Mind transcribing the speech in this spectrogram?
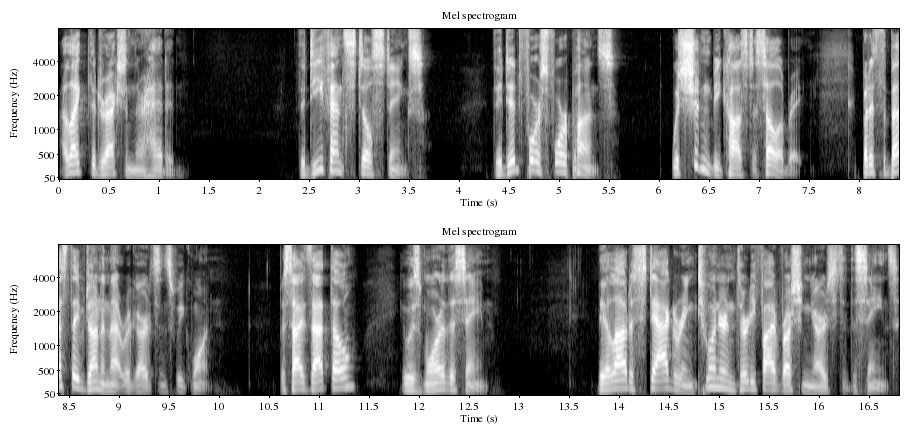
I like the direction they're headed. The defense still stinks. They did force four punts, which shouldn't be cause to celebrate, but it's the best they've done in that regard since week one. Besides that, though, it was more of the same. They allowed a staggering 235 rushing yards to the Saints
